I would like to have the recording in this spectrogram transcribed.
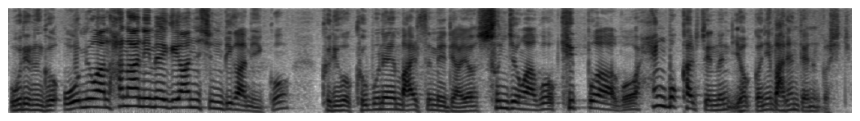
우리는 그 오묘한 하나님에 대한 신비감이 있고 그리고 그분의 말씀에 대하여 순종하고 기뻐하고 행복할 수 있는 여건이 마련되는 것이죠.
